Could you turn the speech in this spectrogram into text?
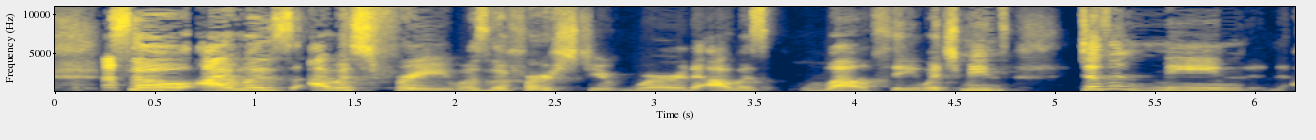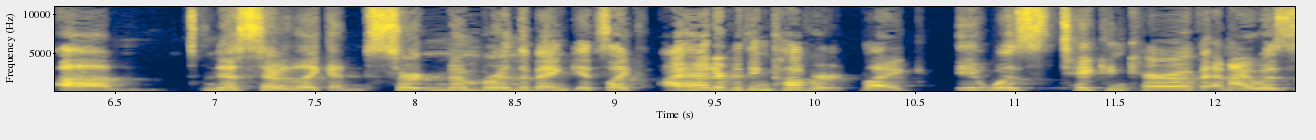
so I was I was free was the first word. I was wealthy, which means doesn't mean um, necessarily like a certain number in the bank. It's like I had everything covered. Like it was taken care of, and I was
